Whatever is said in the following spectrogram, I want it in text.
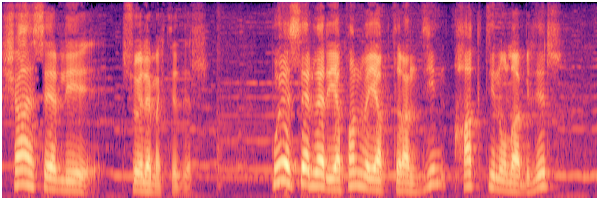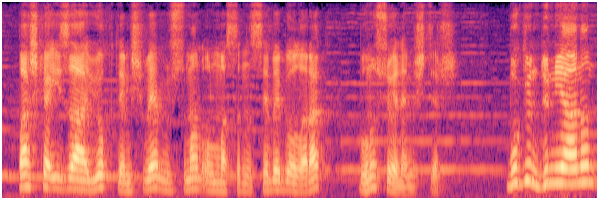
şah eserliği söylemektedir. Bu eserleri yapan ve yaptıran din hak din olabilir, başka izahı yok demiş ve Müslüman olmasının sebebi olarak bunu söylemiştir. Bugün dünyanın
